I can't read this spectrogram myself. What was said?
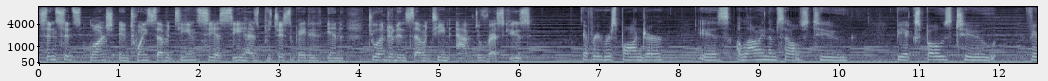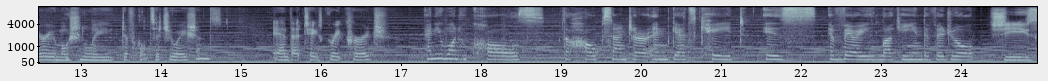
Since its launch in 2017, CSC has participated in 217 active rescues. Every responder is allowing themselves to be exposed to very emotionally difficult situations, and that takes great courage. Anyone who calls the Help Center and gets Kate is a very lucky individual. She's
